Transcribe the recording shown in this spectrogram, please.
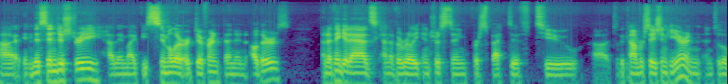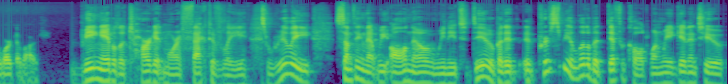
uh, in this industry, how they might be similar or different than in others. And I think it adds kind of a really interesting perspective to uh, to the conversation here and, and to the work at large. Being able to target more effectively is really something that we all know we need to do, but it, it proves to be a little bit difficult when we get into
